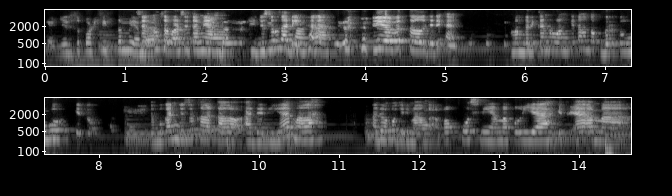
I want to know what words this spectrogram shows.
Kayak jadi support system ya, Mbak. Support system yang justru tadi, gitu. iya betul. Jadi kayak memberikan ruang kita untuk bertumbuh gitu. Gitu. Bukan justru kalau kalau ada dia malah aduh aku jadi malah nggak fokus nih sama kuliah gitu ya sama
